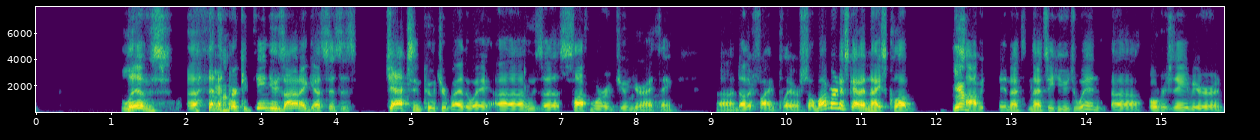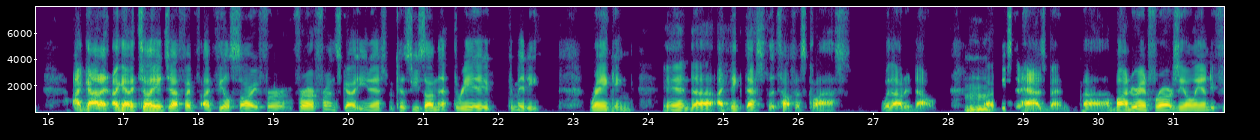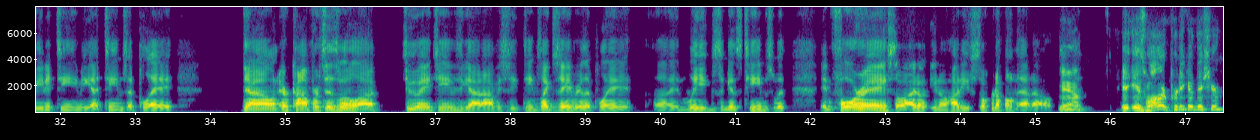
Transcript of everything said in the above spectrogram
lives uh, yeah. or continues on. I guess this is Jackson Kuchar, by the way, uh, who's a sophomore or junior, I think. Uh, another fine player. So Mount Vernon's got a nice club. Yeah, obviously, and that's that's a huge win uh, over Xavier. And I gotta I gotta tell you, Jeff, I, I feel sorry for for our friend Scott Eunice because he's on that three A committee ranking, and uh, I think that's the toughest class without a doubt. Mm-hmm. Uh, at least it has been. Uh, Bondurant Farrar's the only undefeated team. You got teams that play down or conferences with a lot of two A teams. You got obviously teams like Xavier that play uh, in leagues against teams with in four A. So I don't, you know, how do you sort all that out? Yeah, is Wahlert pretty good this year?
